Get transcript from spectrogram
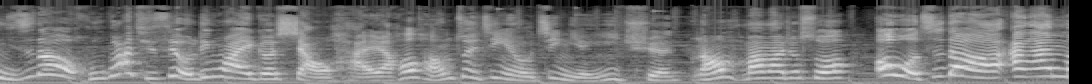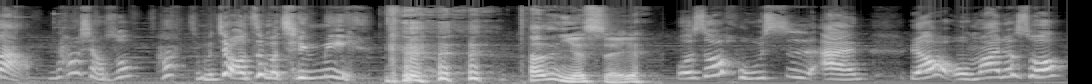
你知道胡瓜其实有另外一个小孩，然后好像最近也有进演艺圈，然后妈妈就说：“哦，我知道啊，安安嘛。”然后想说：“啊，怎么叫我这么亲密？” 他是你的谁？我说胡世安，然后我妈就说：“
